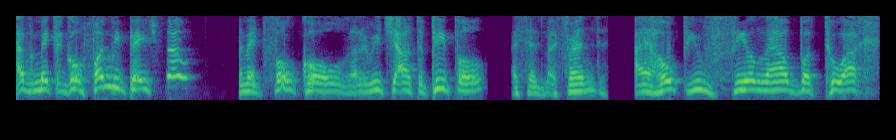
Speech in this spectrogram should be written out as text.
have make a GoFundMe page? No. I made phone calls and I reached out to people. I said, my friend, I hope you feel now batuach.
